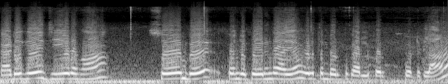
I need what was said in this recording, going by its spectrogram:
கடுகு ஜீரகம் சோம்பு கொஞ்சம் பெருங்காயம் உளுத்தம்பருப்பு கடலைப்பருப்பு போட்டுக்கலாம்.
